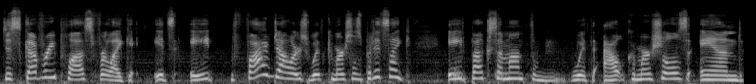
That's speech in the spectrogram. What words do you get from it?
Discovery Plus for like it's eight five dollars with commercials, but it's like eight bucks a month without commercials, and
